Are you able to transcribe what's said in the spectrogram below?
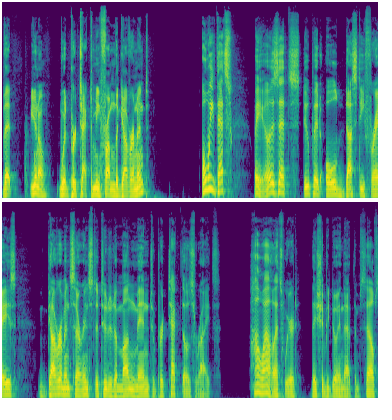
that you know would protect me from the government. Oh wait, that's wait, what is that stupid old dusty phrase? Governments are instituted among men to protect those rights. Oh, wow, that's weird. They should be doing that themselves.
